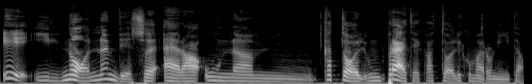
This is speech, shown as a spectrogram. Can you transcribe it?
e il nonno invece era un, um, cattoli- un prete cattolico maronita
